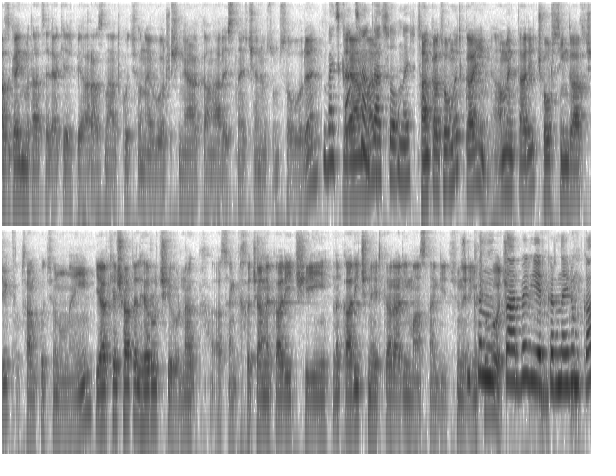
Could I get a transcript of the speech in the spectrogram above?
ազգային մտածելակերպի առանձնահատկություն է, որ շինարական արհեստներ չեն ուզում սովորեն։ Բայց կա ցանկացողներ։ Ցանկացողներ կային։ Ամեն տարի 4-5 աղջիկ ցանկություն ունեին։ Իհարկե շատ էլ հերո չի, օրինակ, ասենք խճանկարիչի, նկարիչ ներկարարի մասնագիտություններ ինչու ոչ։ Տարբեր երկրներում կա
